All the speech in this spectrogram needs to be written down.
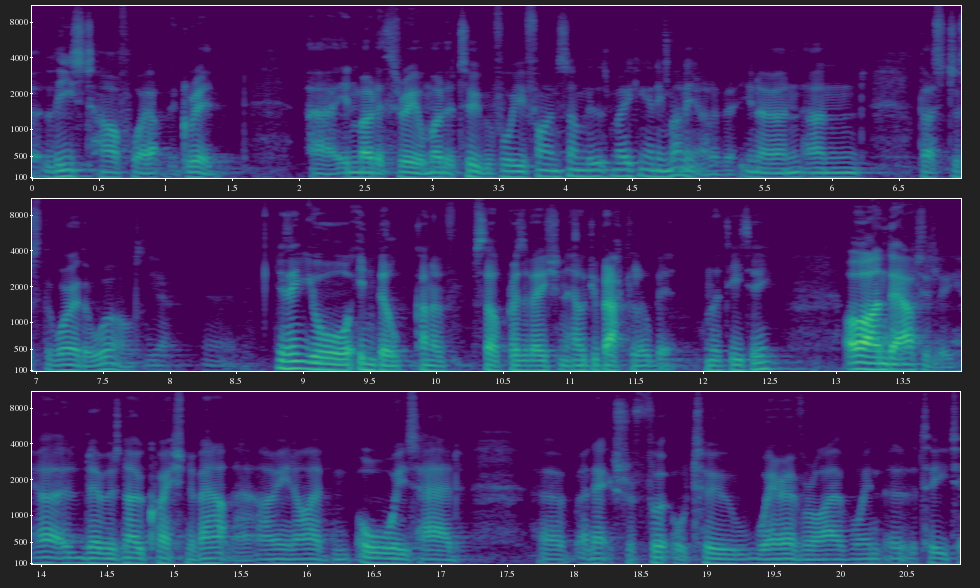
at least halfway up the grid uh, in Moto 3 or Moto 2 before you find somebody that's making any money out of it. You know, and, and that's just the way of the world. Yeah. Do you think your inbuilt kind of self-preservation held you back a little bit on the TT? Oh, undoubtedly. Uh, there was no question about that. I mean, I'd always had uh, an extra foot or two wherever I went at the TT,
